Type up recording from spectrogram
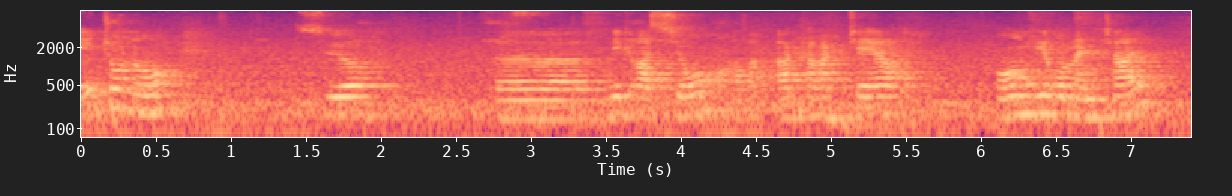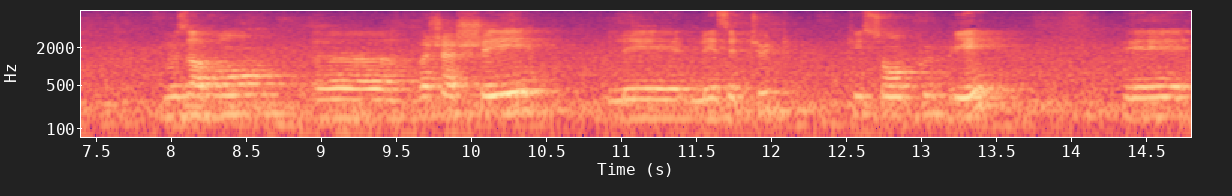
étonnants sur euh, migration à, à caractère environnemental. Nous avons euh, recherché les, les études qui sont publiées et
